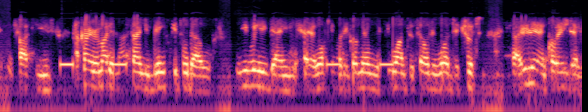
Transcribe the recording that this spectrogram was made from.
In fact, is I can't remember the last time you bring people that, will, even if they're in, uh, working for the government, will still want to tell the world the truth. So I really encourage them,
